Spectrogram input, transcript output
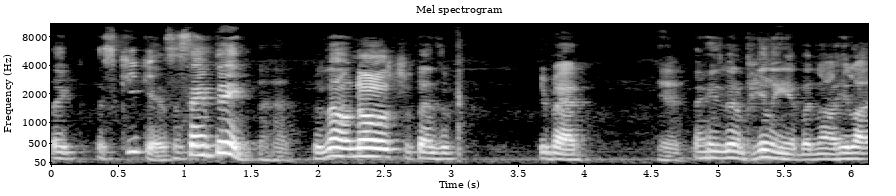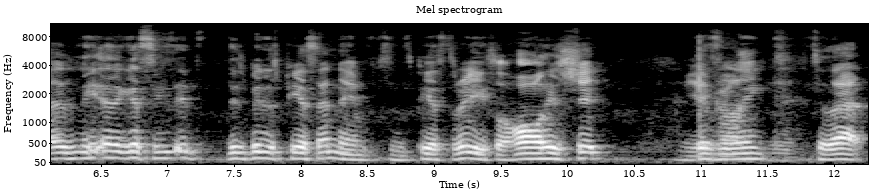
Like, it's Kike. It's the same thing. Uh-huh. But no, no, it's offensive. You're bad. yeah And he's been appealing it, but no, he like. I guess he's it's, it's been his PSN name since PS3, so all his shit yeah is linked Yeah. to that.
